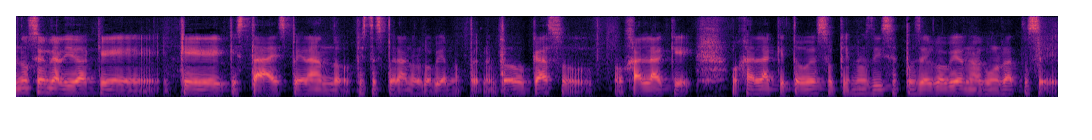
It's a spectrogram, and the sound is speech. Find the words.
no sé en realidad qué, qué, está esperando, qué está esperando el gobierno, pero en todo caso, ojalá que, ojalá que todo eso que nos dice pues el gobierno algún rato se,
